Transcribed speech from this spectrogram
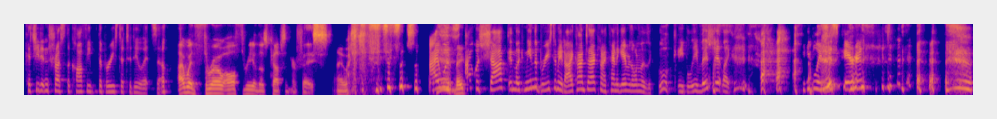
because she didn't trust the coffee, the barista to do it. So I would throw all three of those cups in her face. I would. I was Make... I was shocked, and like me and the barista made eye contact, and I kind of gave her the one that was like, "Ooh, can you believe this shit? Like, can you believe this, Karen?"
